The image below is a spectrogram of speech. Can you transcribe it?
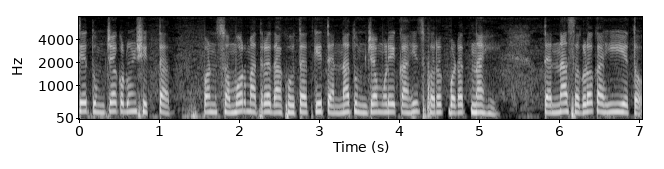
ते तुमच्याकडून शिकतात पण समोर मात्र दाखवतात की त्यांना तुमच्यामुळे काहीच फरक पडत नाही. त्यांना सगळं काही येतं.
